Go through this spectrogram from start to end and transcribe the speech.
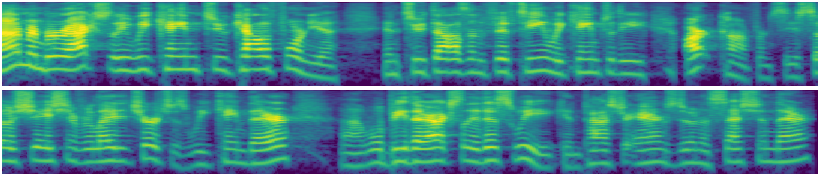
And I remember actually we came to California in 2015. We came to the ARC conference, the Association of Related Churches. We came there. Uh, we'll be there actually this week, and Pastor Aaron's doing a session there.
